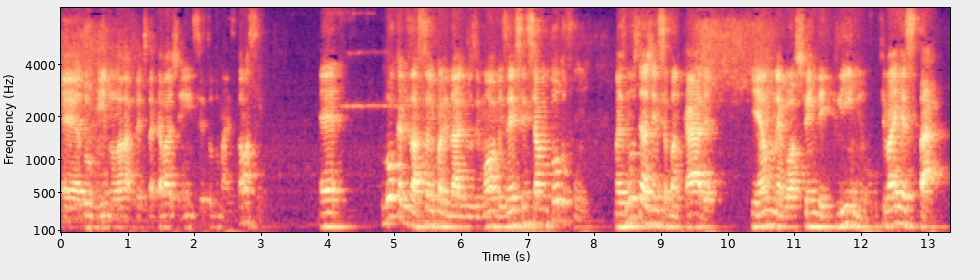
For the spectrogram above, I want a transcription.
é, dormindo lá na frente daquela agência e tudo mais. Então, assim, é, localização e qualidade dos imóveis é essencial em todo fundo. Mas nos de agência bancária, que é um negócio em declínio, o que vai restar?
